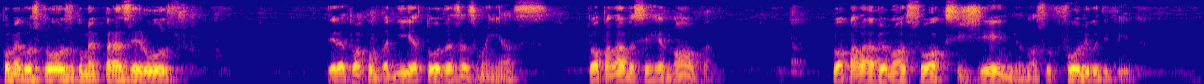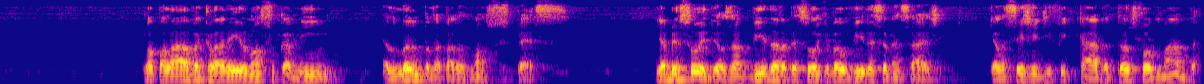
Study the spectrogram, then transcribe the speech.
Como é gostoso, como é prazeroso ter a tua companhia todas as manhãs. Tua palavra se renova. Tua palavra é o nosso oxigênio, nosso fôlego de vida. Tua palavra clareia o nosso caminho, é lâmpada para os nossos pés. E abençoe, Deus, a vida da pessoa que vai ouvir essa mensagem, que ela seja edificada, transformada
